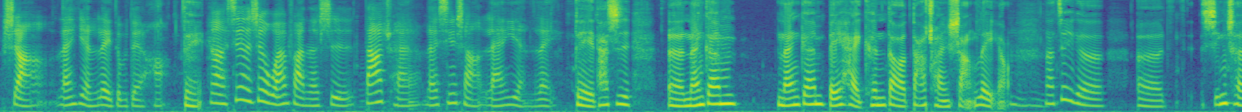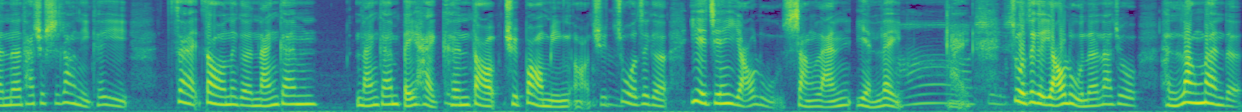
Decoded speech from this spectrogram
赏蓝眼泪，对不对哈？对。那现在这个玩法呢是搭船来欣赏蓝眼泪，对，它是呃南竿南竿北海坑道搭船赏泪啊，那这个。呃，行程呢，它就是让你可以再到那个南竿南竿北海坑道去报名啊，去做这个夜间摇橹赏蓝眼泪。哎，做这个摇橹呢，那就很浪漫的。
